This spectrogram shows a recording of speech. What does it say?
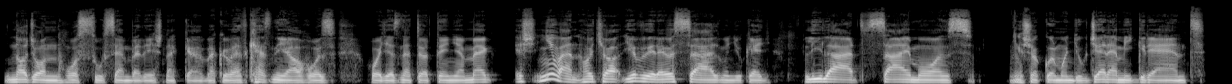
nagyon hosszú szenvedésnek kell bekövetkeznie ahhoz, hogy ez ne történjen meg. És nyilván, hogyha jövőre összeáll mondjuk egy Lillard, Simons, és akkor mondjuk Jeremy Grant,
